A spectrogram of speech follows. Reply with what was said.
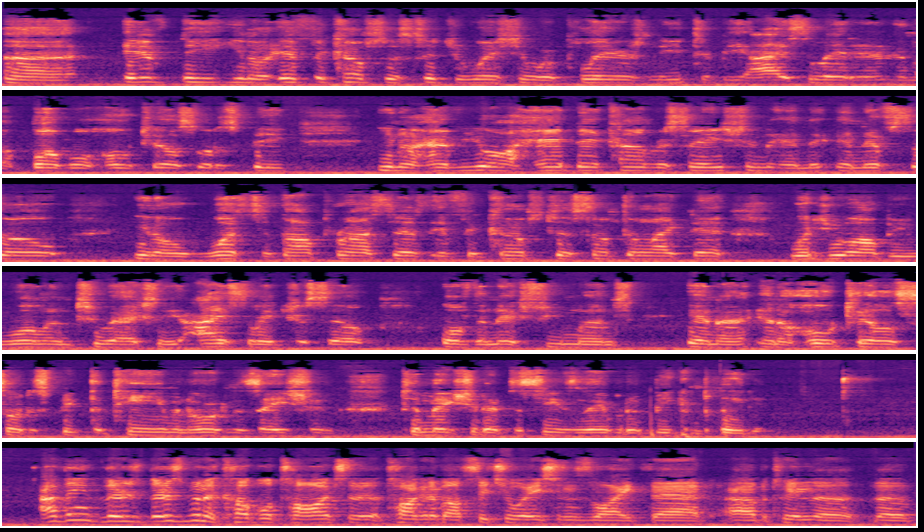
Uh, if the you know if it comes to a situation where players need to be isolated in a bubble hotel, so to speak, you know, have you all had that conversation? And and if so, you know, what's the thought process? If it comes to something like that, would you all be willing to actually isolate yourself over the next few months in a in a hotel, so to speak, the team and organization to make sure that the season is able to be completed? I think there's there's been a couple talks talking about situations like that uh, between the, the,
